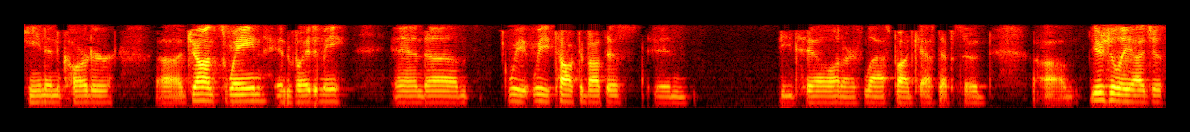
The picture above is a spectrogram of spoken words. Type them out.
Keenan Carter. Uh, John Swain invited me, and um, we we talked about this in detail on our last podcast episode. Um, usually, I just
